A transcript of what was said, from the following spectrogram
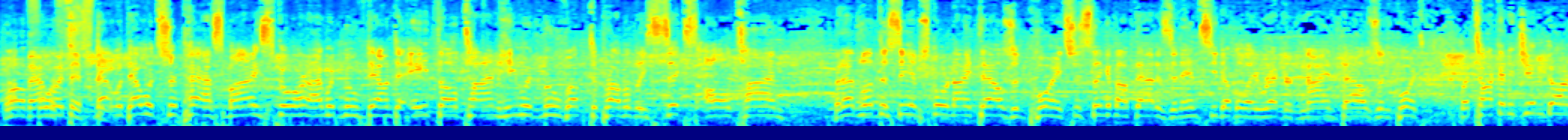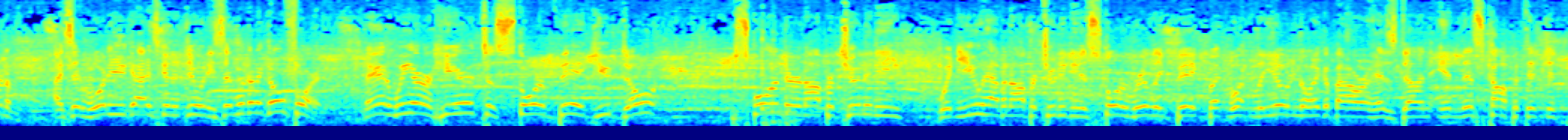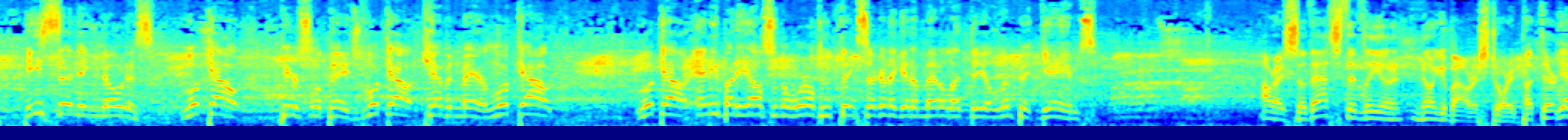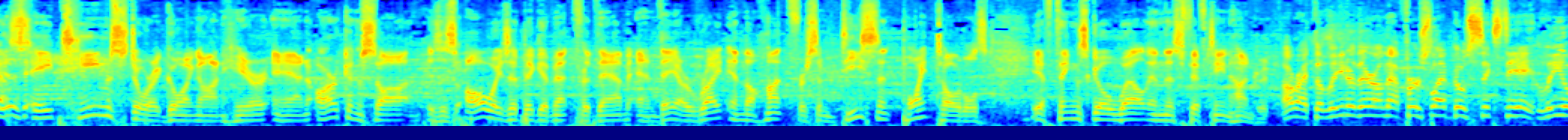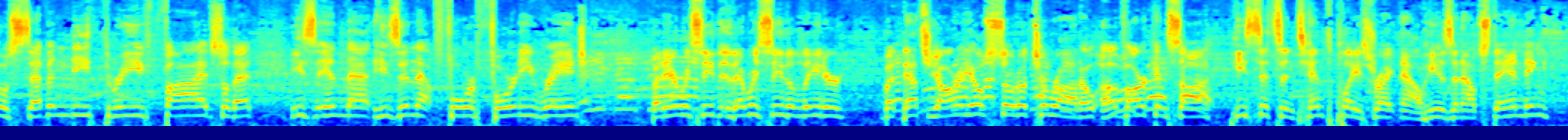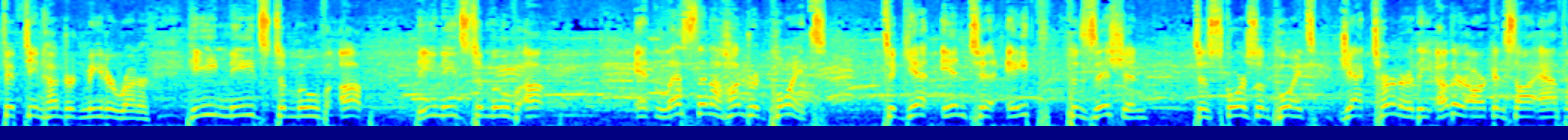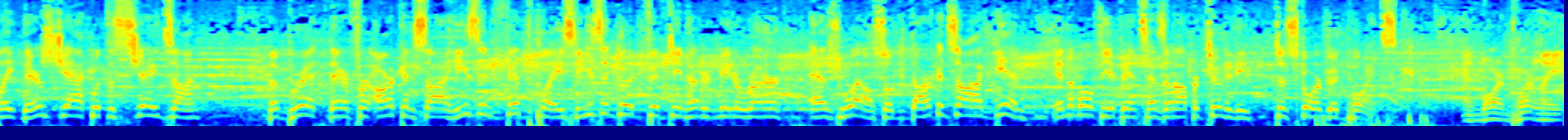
Well, that would, that would that would surpass my score. I would move down to eighth all time. He would move up to probably sixth all time. But I'd love to see him score 9,000 points. Just think about that as an NCAA record, 9,000 points. But talking to Jim Garnham, I said, "What are you guys going to do?" And he said, "We're going to go for it, man. We are here to score big. You don't." Squander an opportunity when you have an opportunity to score really big. But what Leo Neugebauer has done in this competition, he's sending notice. Look out, Pierce LePage. Look out, Kevin Mayer. Look out, look out, anybody else in the world who thinks they're going to get a medal at the Olympic Games. All right, so that's the Leo Neugebauer story. But there Yes. is a team story going on here, and Arkansas is, is always a big event for them, and they are right in the hunt for some decent point totals if things go well in this 1500. All right, the leader there on that first lap goes 68. Leo 73.5, so that he's in that he's in that 440 range. But here we see there we see the leader. But that's Yariel Soto Torrado of Arkansas. He sits in 10th place right now. He is an outstanding 1500 meter runner. He needs to move up. He needs to move up at less than 100 points to get into eighth position to score some points. Jack Turner, the other Arkansas athlete, there's Jack with the shades on. The Brit there for Arkansas. He's in fifth place. He's a good 1500 meter runner as well. So Arkansas, again, in the multi events, has an opportunity to score good points. And more importantly,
